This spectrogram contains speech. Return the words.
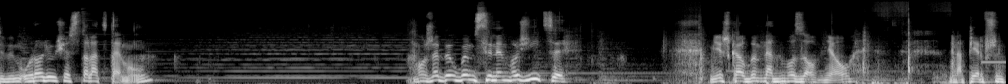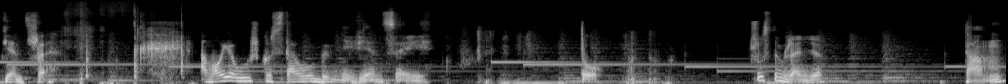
Gdybym urodził się 100 lat temu, może byłbym synem woźnicy. Mieszkałbym nad wozownią na pierwszym piętrze, a moje łóżko stałoby mniej więcej tu, w szóstym rzędzie. Tam,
